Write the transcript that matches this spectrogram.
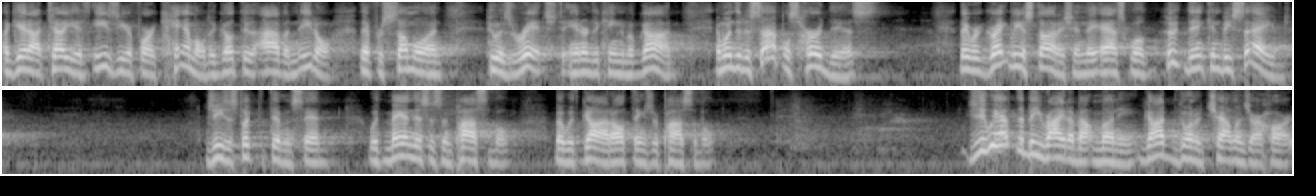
Again, I tell you, it's easier for a camel to go through the eye of a needle than for someone who is rich to enter the kingdom of God. And when the disciples heard this, they were greatly astonished and they asked, Well, who then can be saved? Jesus looked at them and said, With man this is impossible, but with God all things are possible. You see, we have to be right about money. God's going to challenge our heart.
